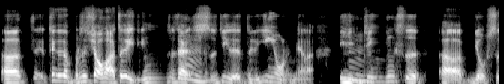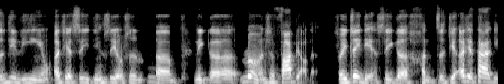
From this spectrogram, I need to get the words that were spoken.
呃，这这个不是笑话，这个已经是在实际的这个应用里面了，已经是呃有实际的应用，而且是已经是有是呃那个论文是发表的，所以这一点是一个很直接，而且大家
